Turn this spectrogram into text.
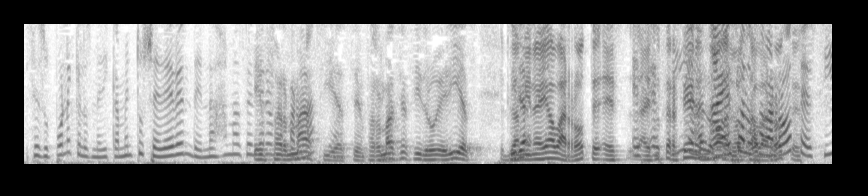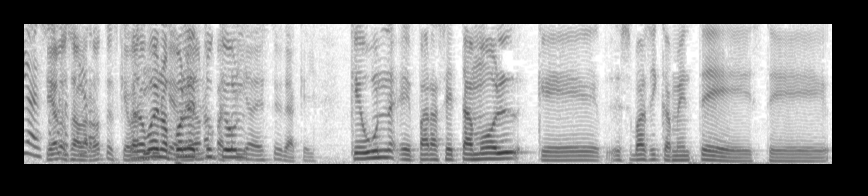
se supone que los medicamentos se deben de nada más vender en, farmacias, en farmacias y droguerías. También hay abarrotes, a eso te refieres, A, eso, a los abarrotes, sí, a eso Sí, a los abarrotes que Pero bueno, ponle tú que un... De esto y de aquello que un eh, paracetamol que es básicamente este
